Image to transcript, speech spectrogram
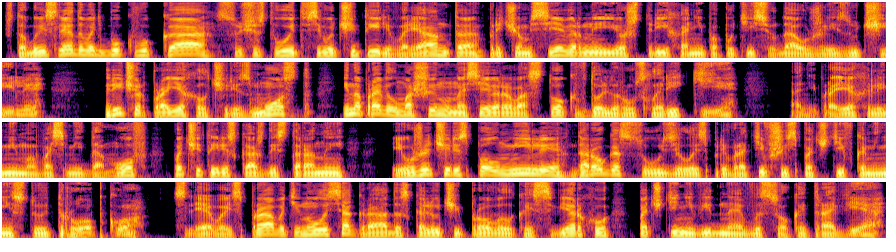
Чтобы исследовать букву «К», существует всего четыре варианта, причем северный ее штрих они по пути сюда уже изучили. Ричард проехал через мост и направил машину на северо-восток вдоль русла реки. Они проехали мимо восьми домов, по четыре с каждой стороны, и уже через полмили дорога сузилась, превратившись почти в каменистую тропку. Слева и справа тянулась ограда с колючей проволокой сверху, почти невидная в высокой траве.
